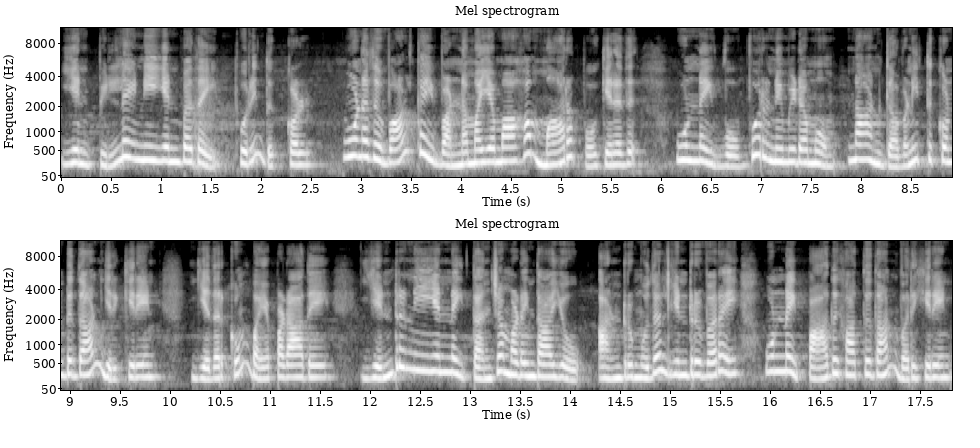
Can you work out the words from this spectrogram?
என் பிள்ளை நீ என்பதை புரிந்து கொள் உனது வாழ்க்கை வண்ணமயமாக மாறப்போகிறது. உன்னை ஒவ்வொரு நிமிடமும் நான் கவனித்து கொண்டுதான் இருக்கிறேன். எதற்கும் பயப்படாதே. என்று நீ என்னை தஞ்சமடைந்தாயோ அன்று முதல் இன்று வரை உன்னை பாதுகாத்துதான் வருகிறேன்.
